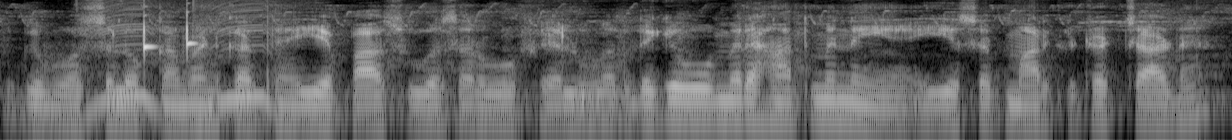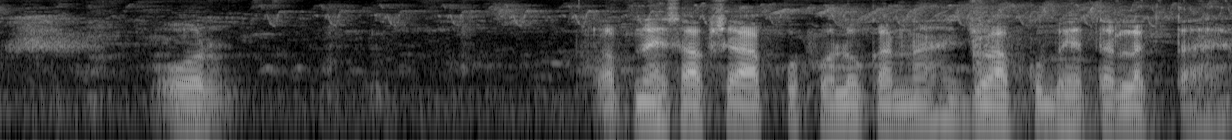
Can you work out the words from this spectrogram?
क्योंकि बहुत से लोग कमेंट करते हैं, ये पास हुआ सर वो फेल हुआ। तो देखिए, वो मेरे हाथ में नहीं है। ये सिर्फ़ मार्केटेड चार्ट हैं और अपने हिसाब से आपको फॉलो करना है, जो आपको बेहतर लगता है।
